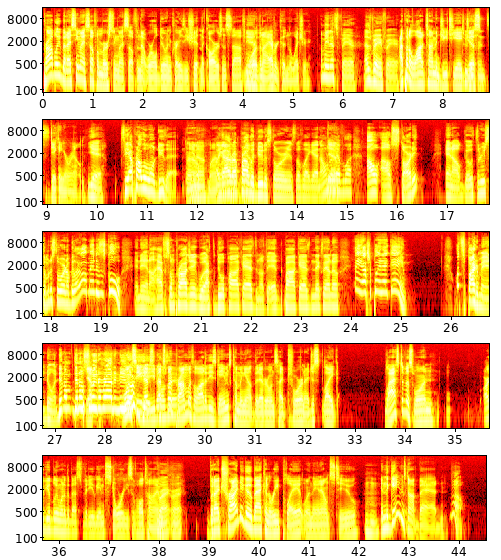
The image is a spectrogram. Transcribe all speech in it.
Probably, but I see myself immersing myself in that world doing crazy shit in the cars and stuff Yeah. more than I ever could in The Witcher. I mean, that's fair. That's very fair. I put a lot of time in GTA Two just difference. dicking around. yeah. See, I probably won't do that. No, you know, like I, I probably yeah. do the story and stuff like that. And I don't Yeah. really have a lot. I'll I'll start it. And I'll go through some of the story and I'll be like, oh man, this is cool. And then I'll have some project. We'll have to do a podcast. Then I'll have to edit the podcast. The next thing I know, hey, I should play that game. What's Spider Man doing? Then I'm then I'm Yep. swinging around in New Well, York. see, that's you know that's my saying? problem with a lot of these games coming out that everyone's hyped for, and I just like Last of Us One, arguably one of the best video game stories of all time. Right, right. But I tried to go back and replay it when they announced two, Mm-hmm. and the game's not bad, No,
